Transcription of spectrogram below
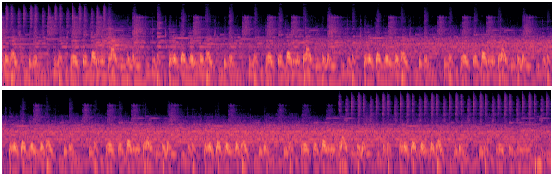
Gana korma bu, korma te loja tiel me chedeno. Korma den amat, korma laria loya binatet pat. Korma chede kwal, korma te ke diel manung na dial. Korma china yak,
